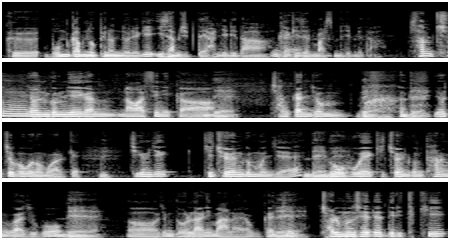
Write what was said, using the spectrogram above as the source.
그 몸값 높이는 노력이 20, 30대 할 일이다. 그렇게 네. 저는 말씀드립니다. 삼층연금 얘기가 나왔으니까 네. 잠깐 좀 네. 네. 여쭤보고 넘어갈게. 네. 지금 이제 기초연금 문제, 네, 네. 노후에 기초연금 타는 거 가지고 네. 어, 좀 논란이 많아요. 그러니까 이제 젊은 세대들이 특히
